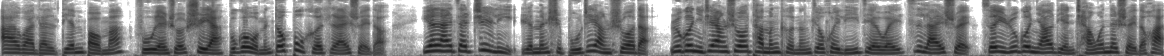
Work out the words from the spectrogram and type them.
agua del tiempo 吗？”服务员说：“是呀，不过我们都不喝自来水的。”原来在智利，人们是不这样说的。如果你这样说，他们可能就会理解为自来水。所以，如果你要点常温的水的话，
